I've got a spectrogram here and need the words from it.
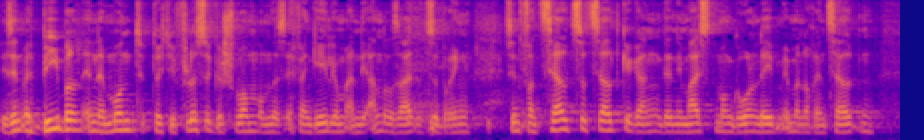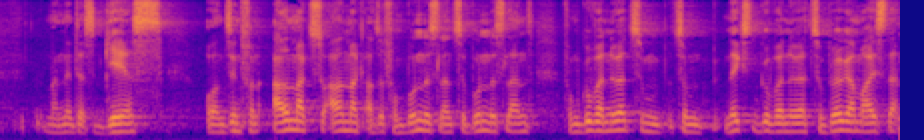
Die sind mit Bibeln in dem Mund durch die Flüsse geschwommen, um das Evangelium an die andere Seite zu bringen. Sind von Zelt zu Zelt gegangen, denn die meisten Mongolen leben immer noch in Zelten. Man nennt das Gers und sind von Almak zu Almak, also vom Bundesland zu Bundesland, vom Gouverneur zum, zum nächsten Gouverneur, zum Bürgermeister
